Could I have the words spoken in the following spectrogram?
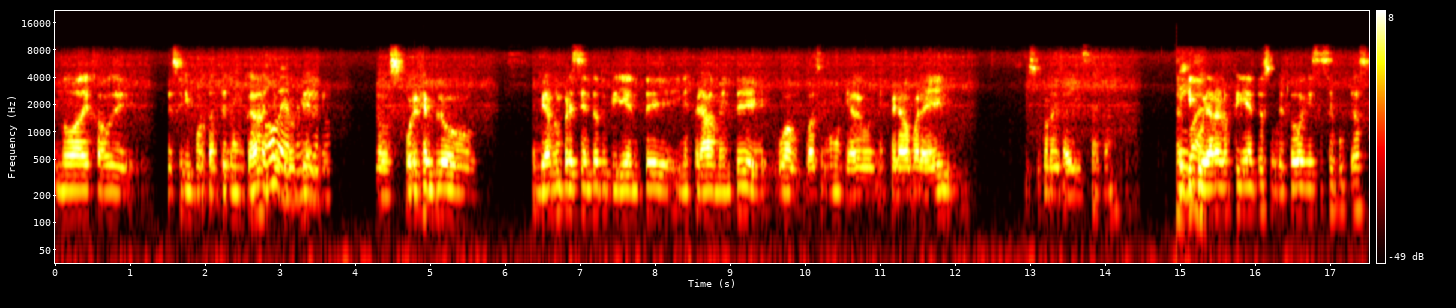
no ha dejado de, ser importante nunca. Yo creo que los, por ejemplo, enviarle un presente a tu cliente inesperadamente, wow, va a ser como que algo inesperado para él y, súper detallista. Hay que cuidar a los clientes, sobre todo en estas épocas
